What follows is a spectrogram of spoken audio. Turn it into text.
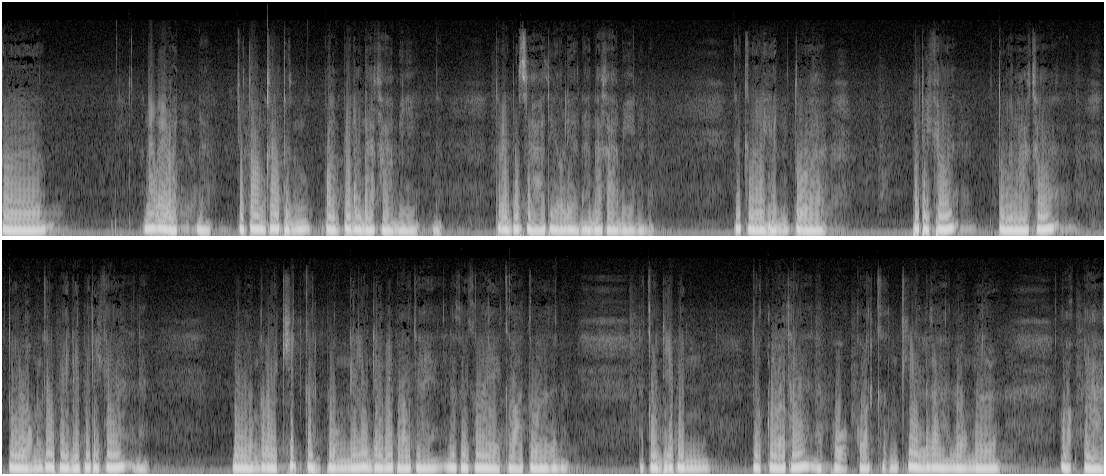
คือนักวิบัตินะจะต้องเข้าถึงความเป็นอนาคามีนะจะเป็นภาษาที่เขาเรียกอนาคามีนั่นนะก็คือเห็นตัวปฏิฆะตัวราคะ ตัวหลงมันเข้าไปในปฏิฆะนะมันหลงก็ไปคิดก่อนปรุงในเรื่องที่ไม่พอใจ แล้วค่อยๆก่อตัวขึ้น ก่อนที่จะเป็นตัวโกรธนะผูกกดขึงเขี้ยนแล้วก็ลงมือออกปาก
